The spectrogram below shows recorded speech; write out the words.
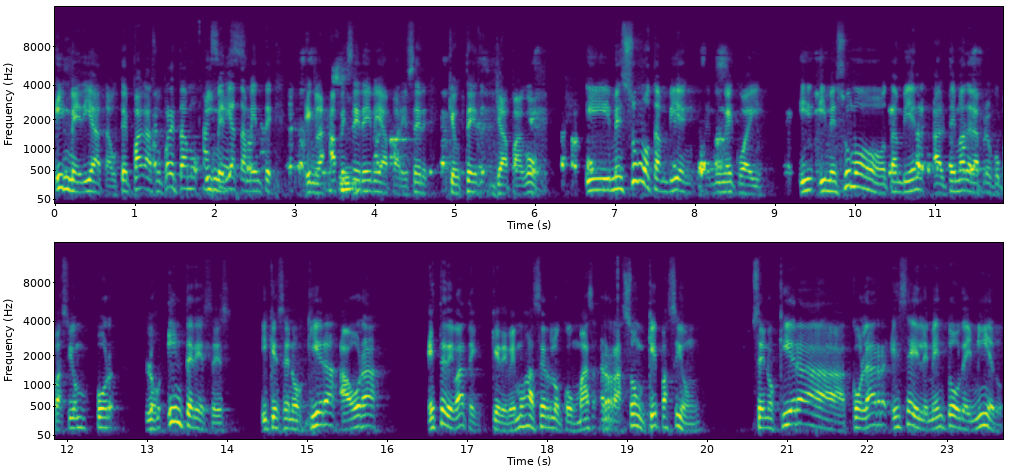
inmediata. Usted paga su préstamo, inmediatamente en la APC debe aparecer que usted ya pagó. Y me sumo también, tengo un eco ahí, y, me sumo también al tema de la preocupación por los intereses y que se nos quiera ahora este debate, que debemos hacerlo con más razón que pasión, se nos quiera colar ese elemento de miedo.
